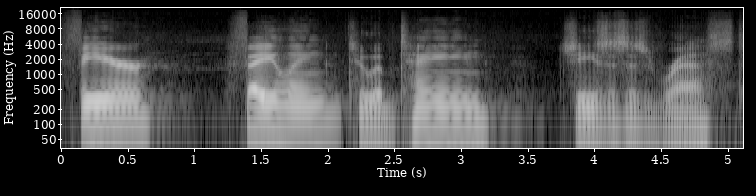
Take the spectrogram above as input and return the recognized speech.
fear failing to obtain Jesus' rest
